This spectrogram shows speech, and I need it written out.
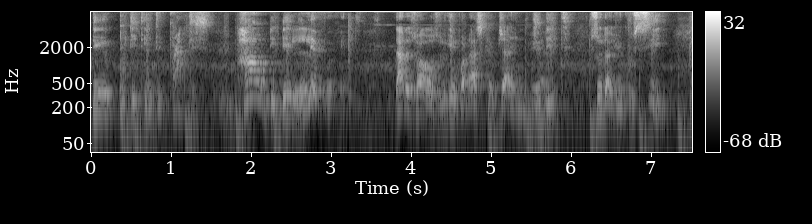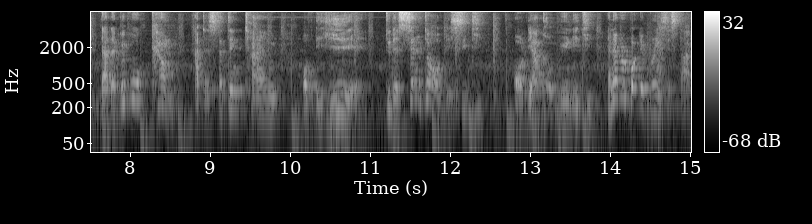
they put it into practice? How did they live with it? That is why I was looking for that scripture in Yeah. Judith so that you could see that the people come at a certain time of the year to the center of the city or their community and everybody brings his tithe.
